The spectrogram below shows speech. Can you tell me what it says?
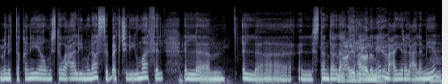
من التقنية ومستوى عالي مناسب actually يماثل ال standard ات المعايير العالمية،. المعايير العالمية مم.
